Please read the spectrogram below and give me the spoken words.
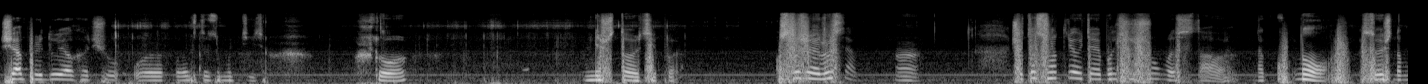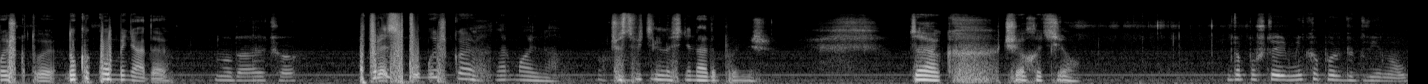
Сейчас приду, я хочу э, просто замутить. Что? Не что, типа. Слушай, Руся, А, что-то смотри, у тебя больше шума стало. На ну, слышно мышку твою. Ну, как у меня, да. ну да, и чё? В принципе, мышка нормально. Чувствительность не надо, помнишь. Так, что я хотел? Да потому что я микро пододвинул.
